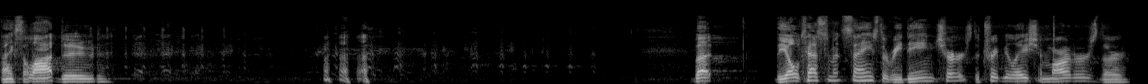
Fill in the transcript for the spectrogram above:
Thanks a lot, dude. but the Old Testament saints, the redeemed church, the tribulation martyrs, they're,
